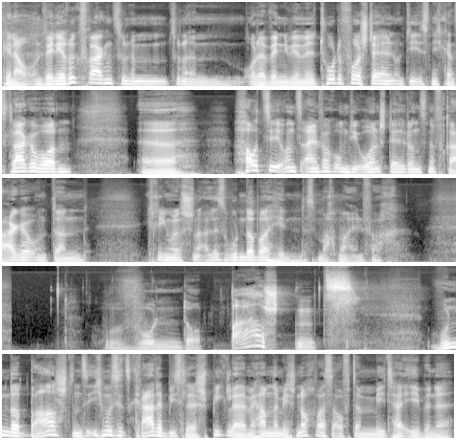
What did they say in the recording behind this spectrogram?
Genau, und wenn ihr Rückfragen zu einem, zu einem, oder wenn wir eine Methode vorstellen und die ist nicht ganz klar geworden, äh, haut sie uns einfach um die Ohren, stellt uns eine Frage und dann kriegen wir das schon alles wunderbar hin. Das machen wir einfach. Wunderbarstens. Wunderbarstens. Ich muss jetzt gerade ein bisschen spiegeln. Wir haben nämlich noch was auf der Metaebene.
